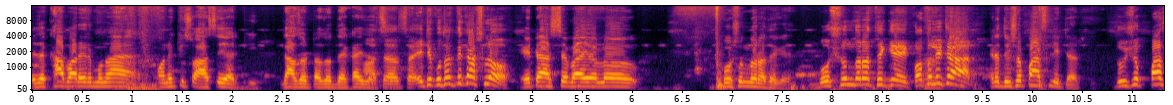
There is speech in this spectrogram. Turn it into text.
এই যে খাবারের মনে হয় অনেক কিছু আছে আর কি। গাজর টাজর দেখাই আচ্ছা যাচ্ছে। আচ্ছা এটা কোথা থেকে আসলো? এটা আসছে ভাই হলো বসুন্ধরা থেকে। বসুন্ধরা থেকে। কত লিটার? এটা দুইশো পাঁচ লিটার। দুইশো পাঁচ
